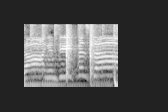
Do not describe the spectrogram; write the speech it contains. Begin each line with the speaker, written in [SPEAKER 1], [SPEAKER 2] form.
[SPEAKER 1] dying deep inside.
